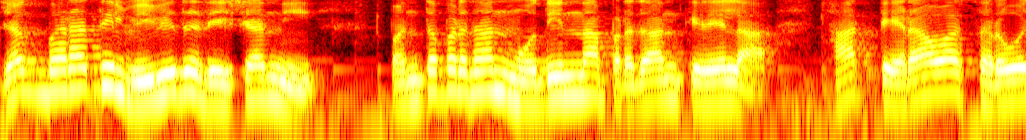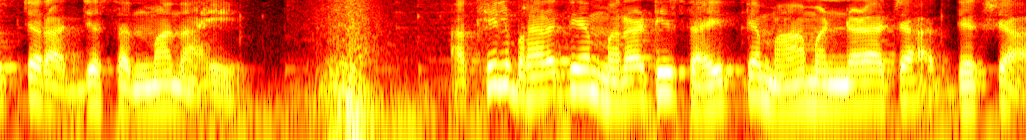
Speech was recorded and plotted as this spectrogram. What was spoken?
जगभरातील विविध देशांनी पंतप्रधान मोदींना प्रदान केलेला हा तेरावा सर्वोच्च राज्य सन्मान आहे. अखिल भारतीय मराठी साहित्य महामंडळाच्या अध्यक्षा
